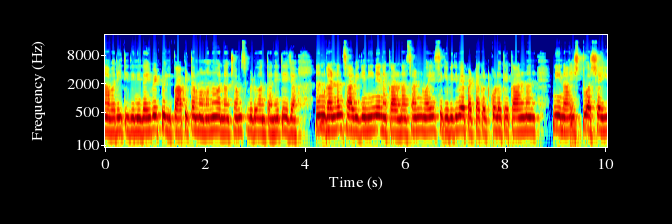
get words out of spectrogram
ನಾ ಬರೀತಿದ್ದೀನಿ ದಯವಿಟ್ಟು ಈ ಪಾಪಿತಮ್ಮ ಮನೋಹರನ ಕ್ಷಮಿಸಿಬಿಡು ಅಂತಾನೆ ತೇಜ. ನನ್ನ ಗಂಡನ ಸಾವಿಗೆ ನೀನೇನ ಕಾರಣ? ಸಣ್ಣ ವಯಸ್ಸಿಗೆ ವಿಧವೆ ಪಟ್ಟ ಕಟ್ಕೊಳ್ಳೋಕೆ ಕಾರಣ ನೀನು? ಇಷ್ಟು ವರ್ಷ ಈ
